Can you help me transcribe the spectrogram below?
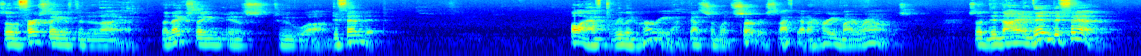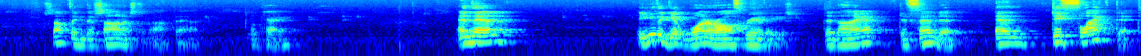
So the first thing is to deny it. The next thing is to uh, defend it. Oh, I have to really hurry. I've got so much service. I've got to hurry my rounds. So deny and then defend. something dishonest about that. Okay? And then you either get one or all three of these deny it, defend it, and deflect it.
